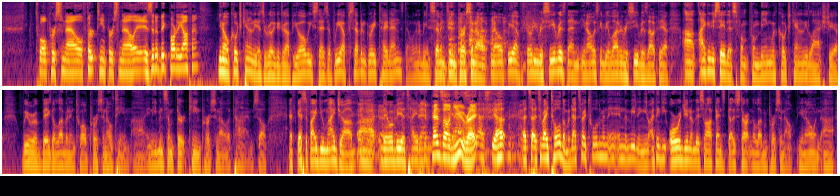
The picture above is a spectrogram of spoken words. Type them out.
twelve personnel, thirteen personnel, is it a big part of the offense? You know, Coach Kennedy does a really good job. He always says if we have seven great tight ends, then we're going to be in 17 personnel. You know, if we have 30 receivers, then, you know, it's going to be a lot of receivers out there. Um, I can just say this from, from being with Coach Kennedy last year, we were a big 11 and 12 personnel team, uh, and even some 13 personnel at times. So, if guess if I do my job, uh, there will be a tight end. It depends on yes, you, right? Yes, yeah. That's that's what I told them. But that's what I told them in, in the meeting. You know, I think the origin of this offense does start in 11 personnel. You know, and uh,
